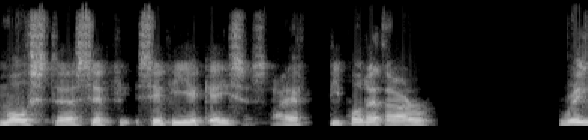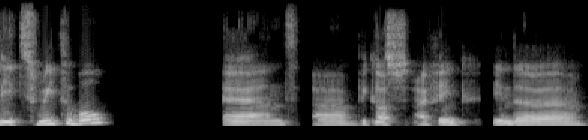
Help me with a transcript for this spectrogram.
most uh, sev- severe cases. I have people that are really treatable, and uh, because I think in the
